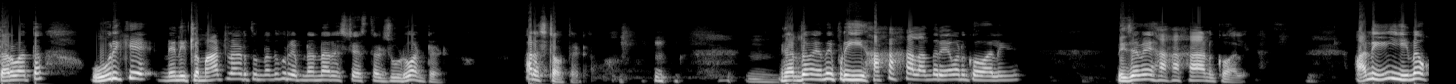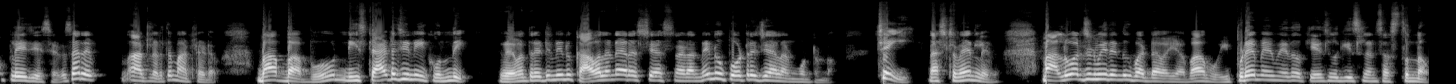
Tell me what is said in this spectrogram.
తర్వాత ఊరికే నేను ఇట్లా మాట్లాడుతున్నందుకు రేపు నన్ను అరెస్ట్ చేస్తాడు చూడు అంటాడు. అరెస్ట్ అవుతాడు. అర్థమైంది? ఇప్పుడు ఈ హహహాలు అందరూ ఏమనుకోవాలి? నిజమే హహహా అనుకోవాలి. అని ఈయన ఒక ప్లే చేశాడు. సరే మాట్లాడితే మాట్లాడావు. బాబు బాబు నీ స్ట్రాటజీ నీకు ఉంది రేవంత్ రెడ్డి నేను కావాలనే అరెస్ట్ చేస్తున్నాడని నువ్వు పోర్ట్రేట్ చేయాలనుకుంటున్నావు. చెయ్యి నష్టమేం లేదు. మా అల్లు అర్జున్ మీద ఎందుకు పడ్డావయ్యా బాబు? ఇప్పుడే మేము ఏదో కేసులు గీసులు అని వస్తున్నాం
